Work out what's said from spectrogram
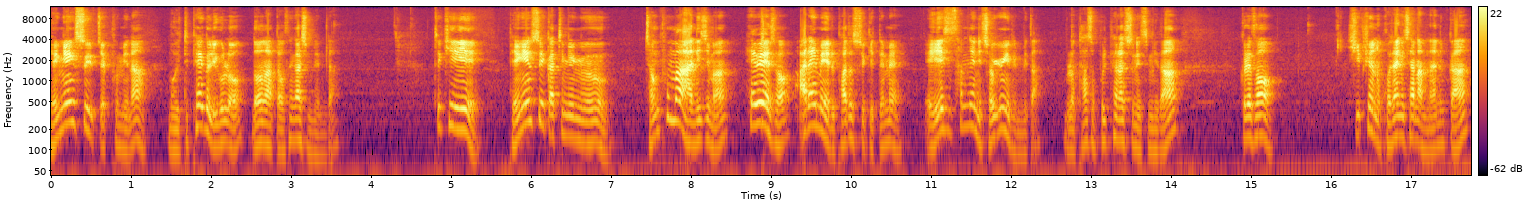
병행 수입 제품이나 multi-pack을 이걸로 넣어놨다고 생각하시면 됩니다. 특히 병행 수입 같은 경우 정품만 아니지만 해외에서 RMA를 받을 수 있기 때문에 AS 3년이 적용이 됩니다. 물론 다소 불편할 수는 있습니다. 그래서 CPU는 고장이 잘 안 나니까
